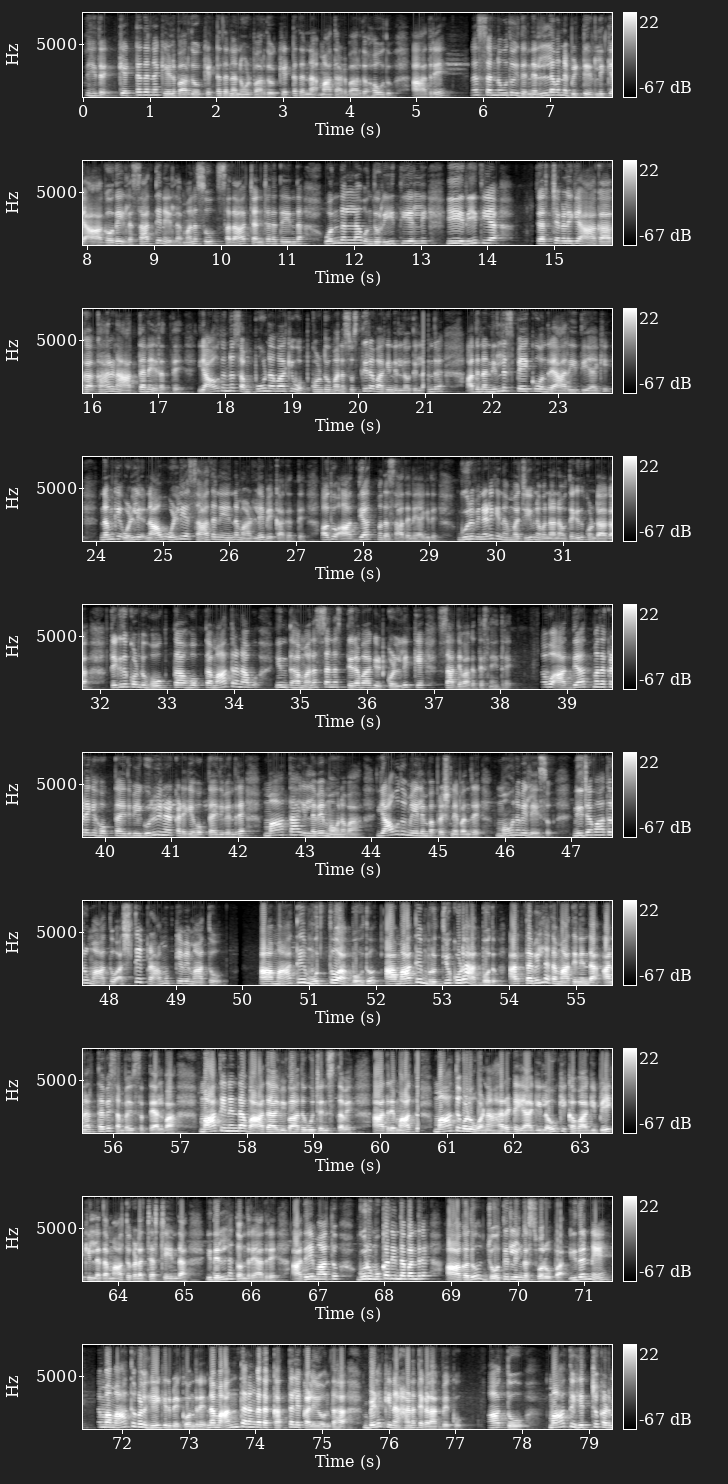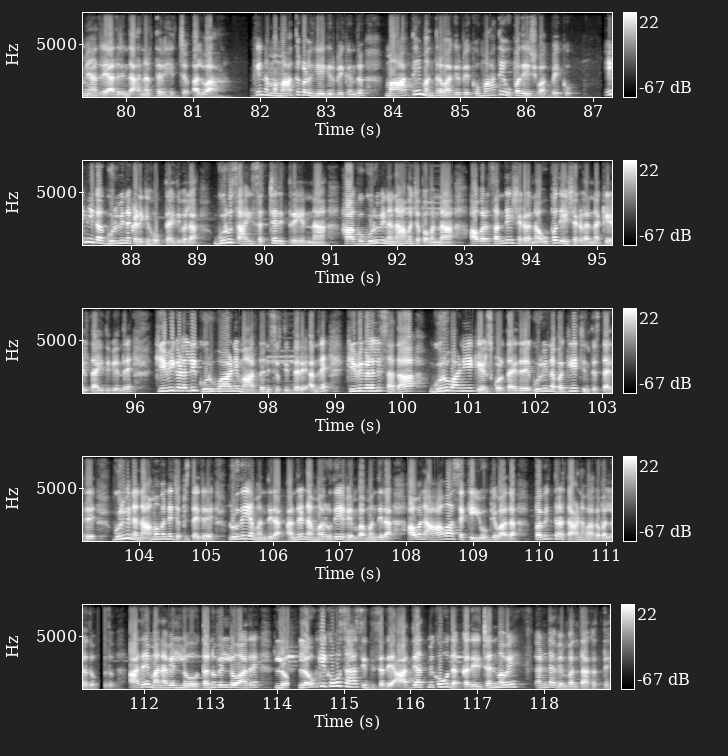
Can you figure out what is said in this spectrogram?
ಸ್ನೇಹಿತರೆ, ಕೆಟ್ಟದನ್ನು ಕೇಳಬಾರ್ದು, ಕೆಟ್ಟದನ್ನು ನೋಡಬಾರ್ದು, ಕೆಟ್ಟದನ್ನು ಮಾತಾಡಬಾರ್ದು. ಹೌದು, ಆದರೆ ಮನಸ್ಸನ್ನುವುದು ಇದನ್ನೆಲ್ಲವನ್ನು ಬಿಟ್ಟು ಇರಲಿಕ್ಕೆ ಆಗೋದೇ ಇಲ್ಲ, ಸಾಧ್ಯನೇ ಇಲ್ಲ. ಮನಸ್ಸು ಸದಾ ಚಂಚಲತೆಯಿಂದ ಒಂದಲ್ಲ ಒಂದು ರೀತಿಯಲ್ಲಿ ಈ ರೀತಿಯ ಚರ್ಚೆಗಳಿಗೆ ಆಗಾಗ ಕಾರಣ ಆಗ್ತಾನೆ ಇರುತ್ತೆ. ಯಾವುದನ್ನು ಸಂಪೂರ್ಣವಾಗಿ ಒಪ್ಕೊಂಡು ಮನಸ್ಸು ಸ್ಥಿರವಾಗಿ ನಿಲ್ಲೋದಿಲ್ಲ. ಅಂದರೆ ಅದನ್ನು ನಿಲ್ಲಿಸಬೇಕು ಅಂದರೆ ಆ ರೀತಿಯಾಗಿ ನಮಗೆ ಒಳ್ಳೆ, ನಾವು ಒಳ್ಳೆಯ ಸಾಧನೆಯನ್ನು ಮಾಡಲೇಬೇಕಾಗತ್ತೆ. ಅದು ಆಧ್ಯಾತ್ಮದ ಸಾಧನೆಯಾಗಿದೆ. ಗುರುವಿನೆಡೆಗೆ ನಮ್ಮ ಜೀವನವನ್ನು ನಾವು ತೆಗೆದುಕೊಂಡಾಗ, ತೆಗೆದುಕೊಂಡು ಹೋಗ್ತಾ ಹೋಗ್ತಾ ಮಾತ್ರ ನಾವು ಇಂತಹ ಮನಸ್ಸನ್ನು ಸ್ಥಿರವಾಗಿ ಇಟ್ಕೊಳ್ಳಲಿಕ್ಕೆ ಸಾಧ್ಯವಾಗುತ್ತೆ ಸ್ನೇಹಿತರೆ. ನಾವು ಆಧ್ಯಾತ್ಮದ ಕಡೆಗೆ ಹೋಗ್ತಾ ಇದ್ದೀವಿ ಗುರುವಿನ ಕಡೆಗೆ ಹೋಗ್ತಾ ಇದ್ದೀವಿ ಅಂದರೆ ಮಾತಾ ಇಲ್ಲವೇ ಮೌನವ? ಯಾವುದು ಮೇಲೆಂಬ ಪ್ರಶ್ನೆ ಬಂದರೆ ಮೌನವೇ ಲೇಸು. ನಿಜವಾದರೂ ಮಾತು ಅಷ್ಟೇ ಪ್ರಾಮುಖ್ಯವೇ ಮಾತು. ಆ ಮಾತೆ ಮುತ್ತು ಆಗಬಹುದು, ಆ ಮಾತೆ ಮೃತ್ಯು ಕೂಡ ಆಗ್ಬೋದು ಅರ್ಥವಿಲ್ಲದ ಮಾತಿನಿಂದ ಅನರ್ಥವೇ ಸಂಭವಿಸುತ್ತೆ ಅಲ್ವಾ? ಮಾತಿನಿಂದ ವಾದ ವಿವಾದವೂ ಜನಿಸುತ್ತವೆ. ಆದರೆ ಮಾತು, ಮಾತುಗಳು ಒಣ ಹರಟೆಯಾಗಿ, ಲೌಕಿಕವಾಗಿ ಬೇಕಿಲ್ಲದ ಮಾತುಗಳ ಚರ್ಚೆಯಿಂದ ಇದೆಲ್ಲ ತೊಂದರೆ ಆದರೆ ಅದೇ ಮಾತು ಗುರುಮುಖದಿಂದ ಬಂದರೆ ಆಗದು ಜ್ಯೋತಿರ್ಲಿಂಗ ಸ್ವರೂಪ. ಇದನ್ನೇ ನಮ್ಮ ಮಾತುಗಳು ಹೇಗಿರಬೇಕು ಅಂದರೆ ನಮ್ಮ ಅಂತರಂಗದ ಕತ್ತಲೆ ಕಳೆಯುವಂತಹ ಬೆಳಕಿನ ಹಣತೆಗಳಾಗಬೇಕು. ಮಾತು ಮಾತು ಹೆಚ್ಚು ಕಡಿಮೆ ಆದರೆ ಅದರಿಂದ ಅನರ್ಥವೇ ಹೆಚ್ಚು, ಅಲ್ವಾ? ನಮ್ಮ ಮಾತುಗಳು ಹೇಗಿರಬೇಕೆಂದು ಮಾತೇ ಮಂತ್ರವಾಗಿರಬೇಕು, ಮಾತೇ ಉಪದೇಶವಾಗಬೇಕು. ಏನೀಗ ಗುರುವಿನ ಕಡೆಗೆ ಹೋಗ್ತಾ ಇದೀವಲ್ಲ, ಗುರು ಸಾಯಿ ಸಚ್ಚರಿತ್ರೆಯನ್ನ ಹಾಗೂ ಗುರುವಿನ ನಾಮ ಜಪವನ್ನ, ಅವರ ಸಂದೇಶಗಳನ್ನ, ಉಪದೇಶಗಳನ್ನ ಕೇಳ್ತಾ ಇದ್ದೀವಿ ಅಂದ್ರೆ ಕಿವಿಗಳಲ್ಲಿ ಗುರುವಾಣಿ ಮಾರ್ದನಿಸುತ್ತಿದ್ದರೆ, ಅಂದ್ರೆ ಕಿವಿಗಳಲ್ಲಿ ಸದಾ ಗುರುವಾಣಿಯೇ ಕೇಳಿಸ್ಕೊಳ್ತಾ ಇದ್ರೆ, ಗುರುವಿನ ಬಗ್ಗೆಯೇ ಚಿಂತಿಸ್ತಾ ಇದ್ರೆ, ಗುರುವಿನ ನಾಮವನ್ನೇ ಜಪಿಸ್ತಾ ಇದ್ರೆ ಹೃದಯ ಮಂದಿರ, ಅಂದ್ರೆ ನಮ್ಮ ಹೃದಯವೆಂಬ ಮಂದಿರ ಅವನ ಆವಾಸಕ್ಕೆ ಯೋಗ್ಯವಾದ ಪವಿತ್ರ ತಾಣವಾಗಬಲ್ಲದು. ಅದೇ ಮನವೆಲ್ಲೋ, ತನುವೆಲ್ಲೋ ಆದರೆ ಲೌ ಲೌಕಿಕವೂ ಸಹ ಸಿದ್ಧಿಸದೆ ಆಧ್ಯಾತ್ಮಿಕವೂ ದಕ್ಕದೆ ಜನ್ಮವೇ ದಂಡವೆಂಬಂತಾಗತ್ತೆ.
